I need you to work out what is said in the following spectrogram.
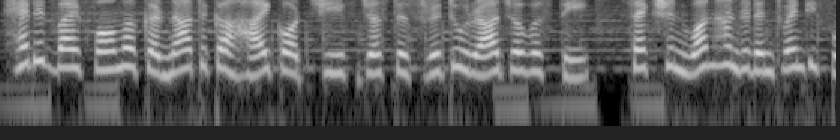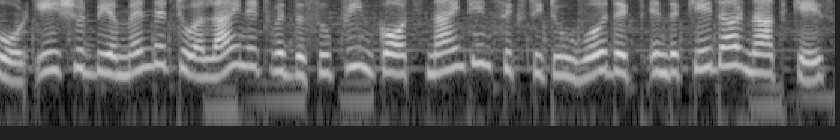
headed by former Karnataka High Court Chief Justice Ritu Raj Avasthi, Section 124A should be amended to align it with the Supreme Court's 1962 verdict in the Kedarnath case,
